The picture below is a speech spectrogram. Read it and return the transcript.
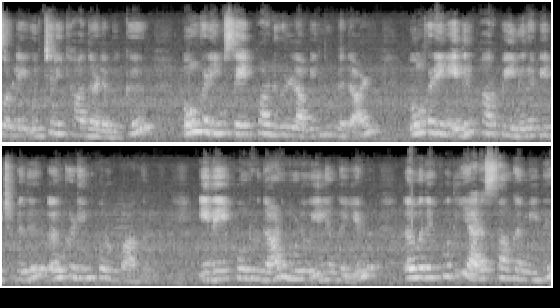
சொல்லை உச்சரிக்காத அளவுக்கு உங்களின் செயற்பாடுகள் அமைந்துள்ளதால் உங்களின் எதிர்பார்ப்பை நிறைவேற்றுவது எங்களின் பொறுப்பாகும். இதே போன்றுதான் முழு இலங்கையும் எமது புதிய அரசாங்கம் மீது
